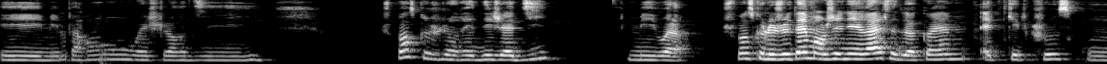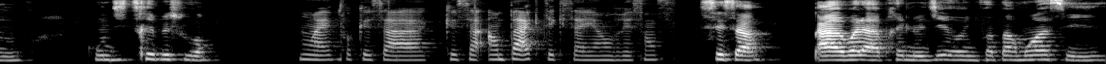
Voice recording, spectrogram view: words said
Et mes parents, ouais, je leur dis. Je pense que je leur ai déjà dit, mais voilà. Je pense que le je t'aime en général, ça doit quand même être quelque chose qu'on dit très peu souvent. Ouais, pour que ça, que ça impacte et que ça ait un vrai sens. C'est ça. Bah voilà, après de le dire une fois par mois, c'est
